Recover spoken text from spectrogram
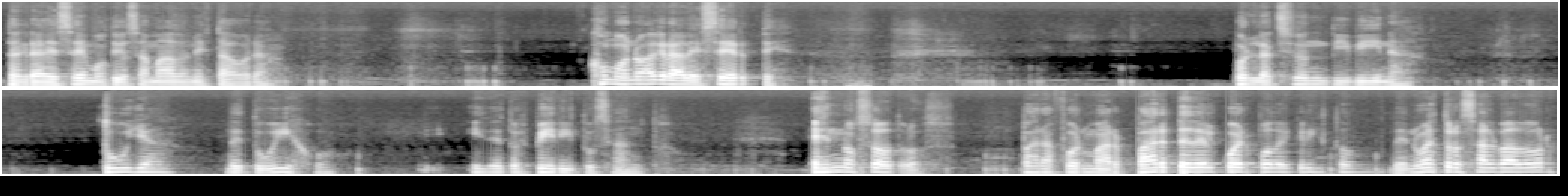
te agradecemos, Dios amado, en esta hora. ¿Cómo no agradecerte por la acción divina tuya, de tu Hijo y de tu Espíritu Santo en nosotros para formar parte del cuerpo de Cristo, de nuestro Salvador,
